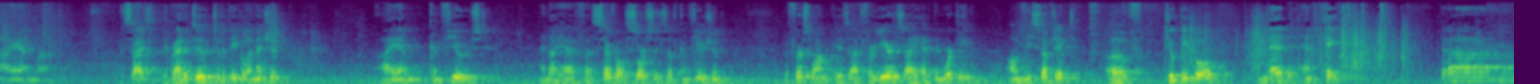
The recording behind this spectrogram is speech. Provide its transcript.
I am uh, besides the gratitude to the people I mentioned I am confused and I have uh, several sources of confusion. The first one is uh, for years I have been working on the subject of two people, Ned and Kate. Ta-da!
